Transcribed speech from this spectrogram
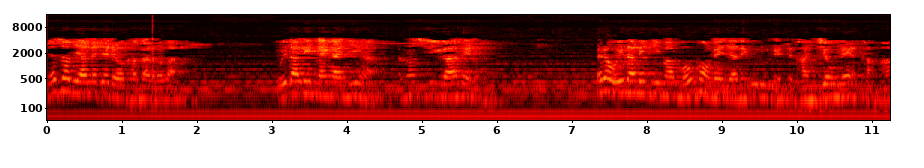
မြတ်စွာဘုရားလက်ထက်တော်ခါကတော့ကဝေသာလီနိုင်ငံကြီးဟာအလွန်စီကားခဲ့တယ်အဲ့တော့ဝေသာလီကြီးမှာမုန်းခေါင်တဲ့ရာသီဥတုနဲ့တခါကြုံတဲ့အခါမှာ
